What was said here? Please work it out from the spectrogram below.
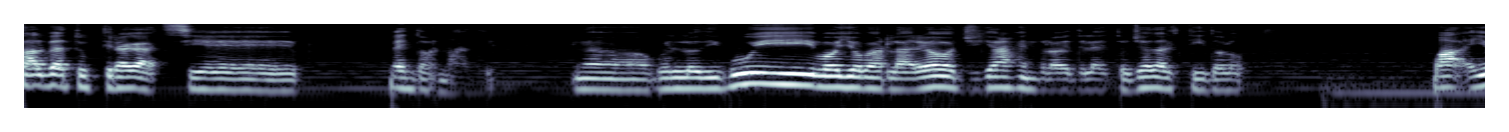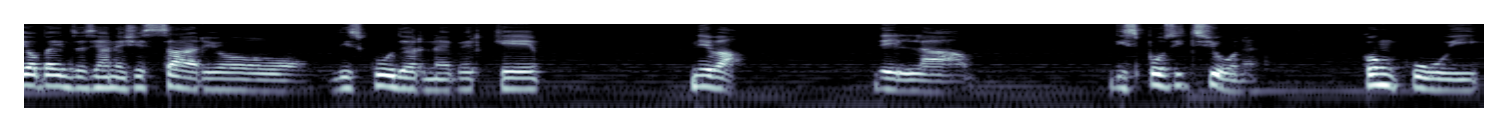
Salve a tutti ragazzi e bentornati. Uh, quello di cui voglio parlare oggi, chiaramente l'avete letto già dal titolo, ma io penso sia necessario discuterne perché ne va della disposizione con cui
